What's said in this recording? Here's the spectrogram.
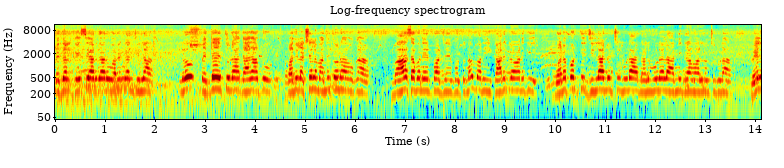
పెద్దలు కేసీఆర్ గారు వరంగల్ జిల్లాలో పెద్ద ఎత్తున దాదాపు పది లక్షల మందితోన ఒక మహాసభను ఏర్పాటు చేయబోతున్నాం. మరి ఈ కార్యక్రమానికి వనపర్తి జిల్లా నుంచి కూడా నలుమూలల అన్ని గ్రామాల నుంచి కూడా వేల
